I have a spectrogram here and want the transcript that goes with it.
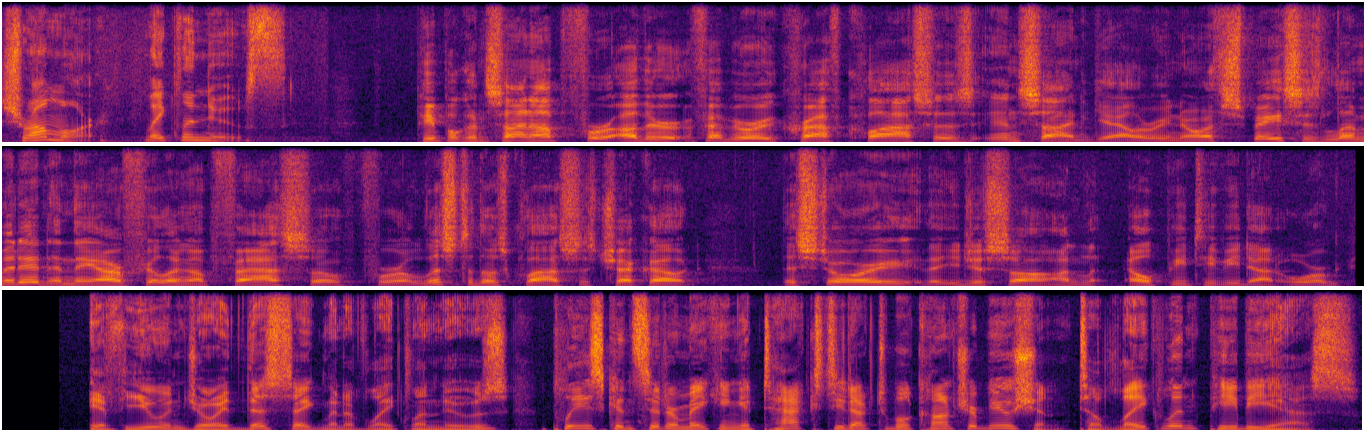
Sherelle Moore, Lakeland News. People can sign up for other February craft classes inside Gallery North. Space is limited and they are filling up fast, so for a list of those classes, check out this story that you just saw on lptv.org. If you enjoyed this segment of Lakeland News, please consider making a tax-deductible contribution to Lakeland PBS.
